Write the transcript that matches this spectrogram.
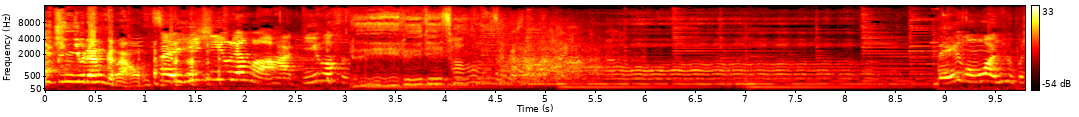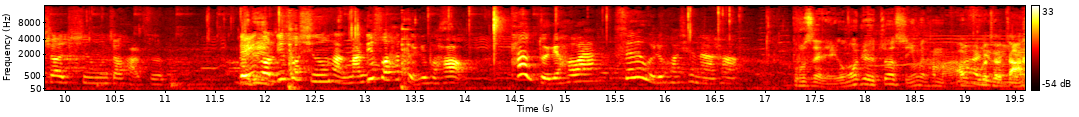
已经有两个了。我操哎，已经有两个了哈，第一个是绿绿的草，那个我完全不晓得形容叫啥子。那个你说形容啥子嘛？你说他对你不好，他是对你好啊，舍得为你花钱呢哈。不是那个，我觉得主要是因为他妈屋头渣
